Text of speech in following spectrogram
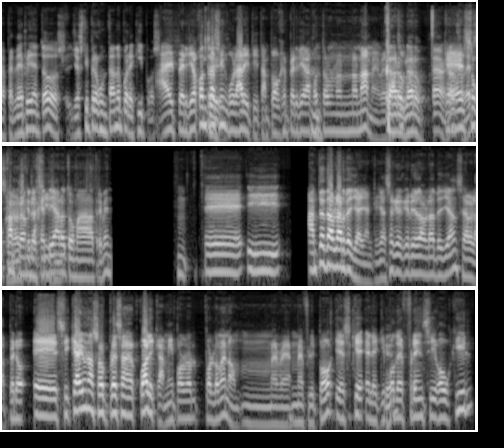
a perder, pierden todos. Yo estoy preguntando por equipos. A ver, perdió contra Sí. Singularity. Tampoco que perdiera contra un Noname. ¿verdad? Claro, claro. Que claro, es joder, si no, subcampeón que de la gente ya lo toma tremendo. Eh, y antes de hablar de Giant, que ya sé que he querido hablar de Giant, se habla, pero eh, sí que hay una sorpresa en el quali que a mí por, por lo menos mm, me, me- me flipó, y es que el equipo ¿Qué? de Frenzy Go Kill,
